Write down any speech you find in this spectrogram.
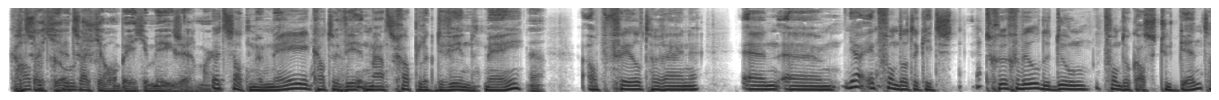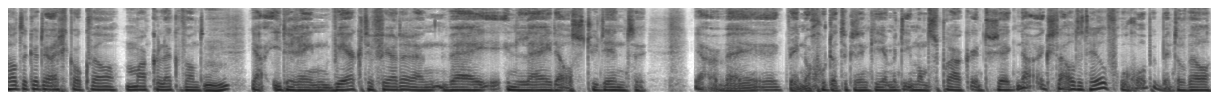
Ik had het, zat je, goed. het zat jou een beetje mee, zeg maar. Het zat me mee. Ik had de wind, maatschappelijk de wind mee. Ja. Op veel terreinen. En uh, ja, ik vond dat ik iets terug wilde doen. Ik vond ook als student had ik het eigenlijk ook wel makkelijk. Want Mhm. mm -hmm. ja, iedereen werkte verder. En wij in Leiden als studenten. Ja, wij, ik weet nog goed dat ik eens een keer met iemand sprak. En toen zei ik, nou, ik sta altijd heel vroeg op. Ik ben toch wel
